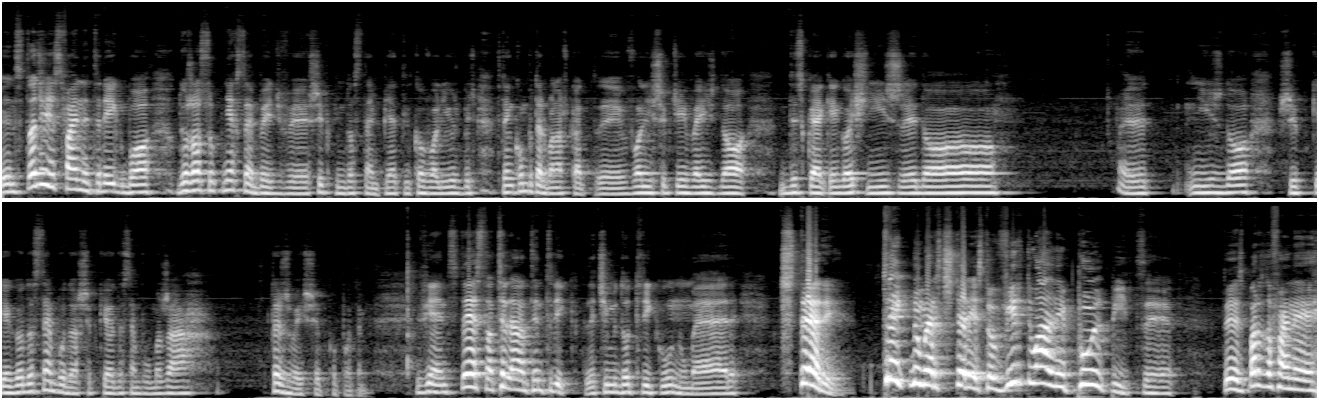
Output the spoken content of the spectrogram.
Więc to też jest fajny trik, bo dużo osób nie chce być w szybkim dostępie, tylko woli już być w ten komputer, bo na przykład y, woli szybciej wejść do dysku jakiegoś niż do y, niż do szybkiego dostępu. Do szybkiego dostępu można też wejść szybko potem. Więc to jest na tyle na ten trik. Lecimy do triku numer 4. Trik numer 4 jest to wirtualny pulpit. Y, To jest bardzo fajny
